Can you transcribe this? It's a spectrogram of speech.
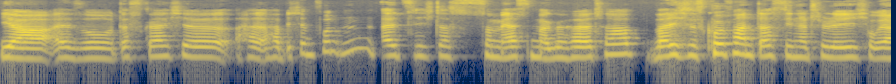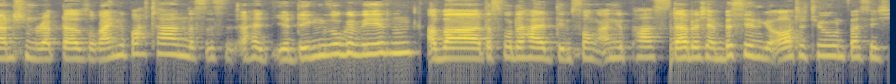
Ja, also das gleiche habe ich empfunden, als ich das zum ersten Mal gehört habe, weil ich es cool fand, dass sie natürlich koreanischen Rap da so reingebracht haben. Das ist halt ihr Ding so gewesen. Aber das wurde halt dem Song angepasst, dadurch ein bisschen geautotuned, was ich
